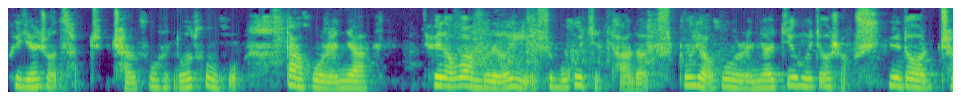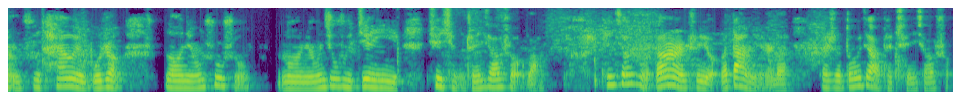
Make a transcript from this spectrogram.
会减少产产妇很多痛苦。大户人家非到万不得已是不会请她的，中小户人家聚会较少，遇到产妇胎位不正，老娘束手。老娘就会建议去请陈小手吧。陈小手当然是有个大名的，但是都叫他陈小手。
